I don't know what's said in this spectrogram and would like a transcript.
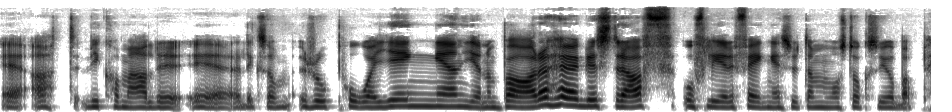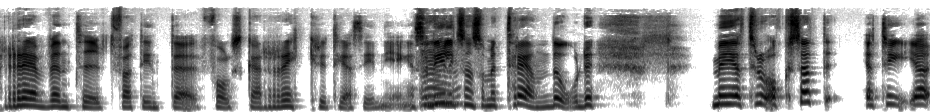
eh, att vi kommer aldrig eh, liksom ro på gängen genom bara högre straff och fler i fängelse utan man måste också jobba preventivt för att inte folk ska rekryteras in i gängen. Så det är Mm. liksom som ett trendord. Men jag tror också att jag ty- jag,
